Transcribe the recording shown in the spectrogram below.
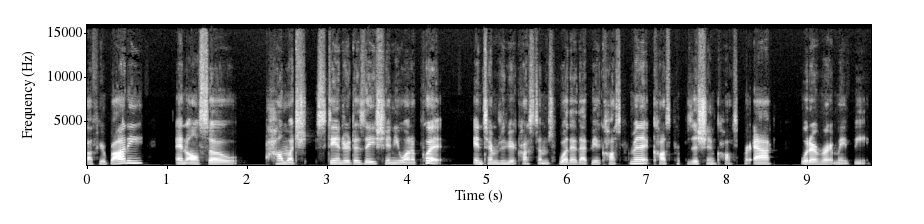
of your body, and also how much standardization you want to put in terms of your customs, whether that be a cost per minute, cost per position, cost per act, whatever it may be.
